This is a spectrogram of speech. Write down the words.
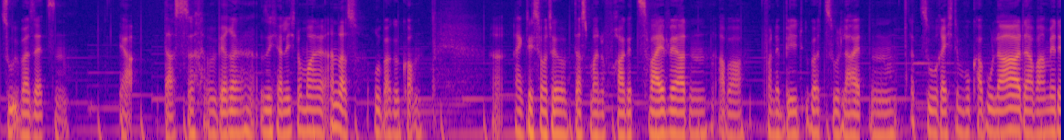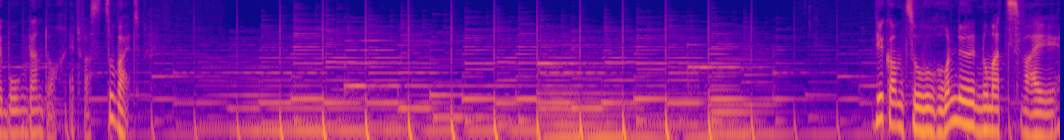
zu übersetzen. Ja, das äh, wäre sicherlich nochmal anders rübergekommen. Äh, eigentlich sollte das meine Frage 2 werden, aber von der Bild überzuleiten zu rechtem Vokabular, da war mir der Bogen dann doch etwas zu weit. Wir kommen zu Runde Nummer 2,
